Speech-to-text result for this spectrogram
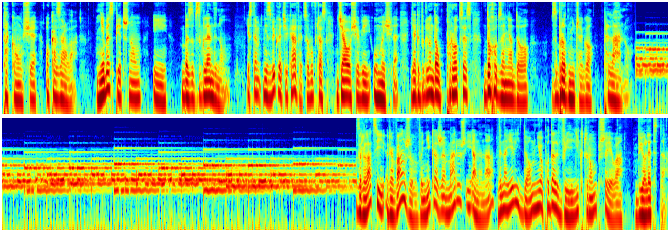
taką się okazała. Niebezpieczną i bezwzględną. Jestem niezwykle ciekawy, co wówczas działo się w jej umyśle, jak wyglądał proces dochodzenia do zbrodniczego planu. Z relacji rewanżu wynika, że Mariusz i Anna wynajęli dom nieopodal willi, którą przejęła Violetta.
